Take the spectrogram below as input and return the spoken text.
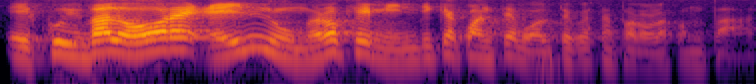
e il cui valore è il numero che mi indica quante volte questa parola compare.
